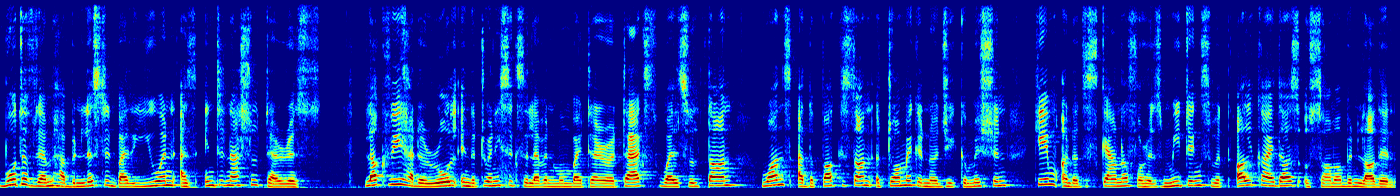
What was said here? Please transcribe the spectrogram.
Both of them have been listed by the UN as international terrorists. Lakhvi had a role in the 2611 Mumbai terror attacks, while Sultan, once at the Pakistan Atomic Energy Commission, came under the scanner for his meetings with Al Qaeda's Osama bin Laden.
